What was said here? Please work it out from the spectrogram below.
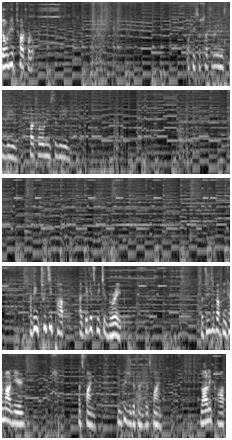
Don't hit Turtle. Okay, so Turtle needs to leave. Turtle needs to leave. I think Tootsie Pop, I think it's weak to Grape. So Tootsie Pop can come out here. That's fine. Increase your defense, that's fine. Lollipop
